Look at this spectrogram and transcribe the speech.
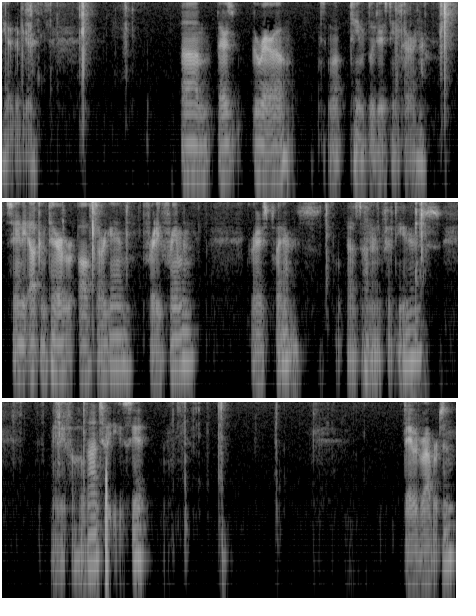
He had a good year. Um, there's Guerrero, well, Team Blue Jays team card. Sandy Alcantara All-Star Game. Freddie Freeman, greatest players, last 150 years. Maybe if I hold on to it, you can see it. David Robertson.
